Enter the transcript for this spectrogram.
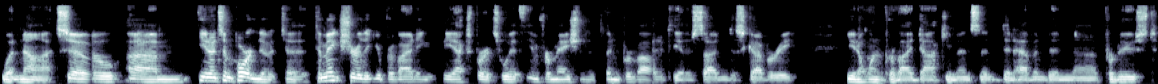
whatnot. So um, you know, it's important to, to to make sure that you're providing the experts with information that's been provided to the other side in discovery. You don't want to provide documents that, that haven't been uh, produced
